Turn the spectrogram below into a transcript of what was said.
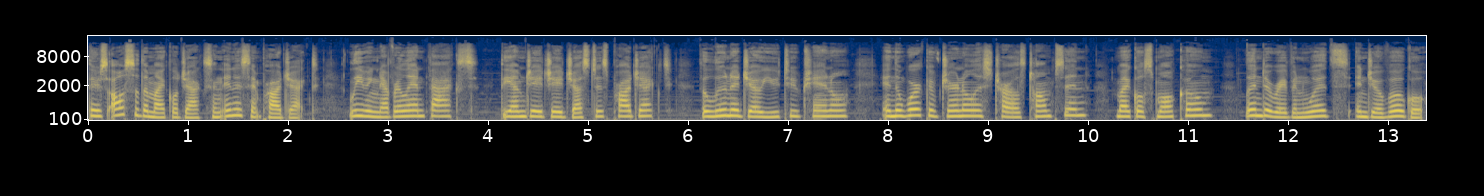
There's also the Michael Jackson Innocent Project, Leaving Neverland Facts, the MJJ Justice Project, the Luna Joe YouTube channel, and the work of journalists Charles Thomson, Michael Smallcombe, Linda Raven Woods, and Joe Vogel.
